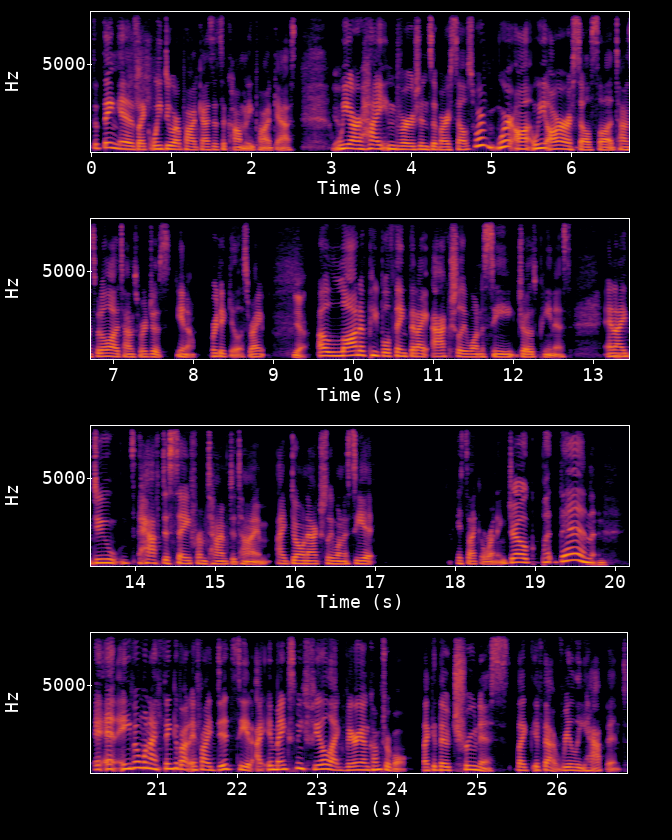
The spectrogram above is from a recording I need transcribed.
the thing is, like, we do our podcast; it's a comedy podcast. We are heightened versions of ourselves. We're we're on, we are ourselves a lot of times, but a lot of times we're just you know ridiculous, right? yeah, a lot of people think that I actually want to see Joe's penis. And I do have to say from time to time, I don't actually want to see it. It's like a running joke. But then, a- and even when I think about if I did see it, I, it makes me feel like very uncomfortable, like the trueness, like if that really happened.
